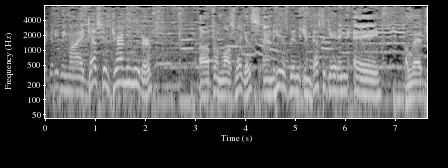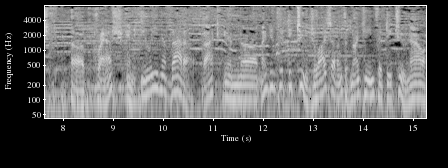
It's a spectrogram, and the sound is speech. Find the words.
Right, good evening. My guest is Jeremy Meador uh, from Las Vegas, and he has been investigating a alleged uh, crash in Ely, Nevada, back in uh, 1952, July 7th of 1952. Now,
